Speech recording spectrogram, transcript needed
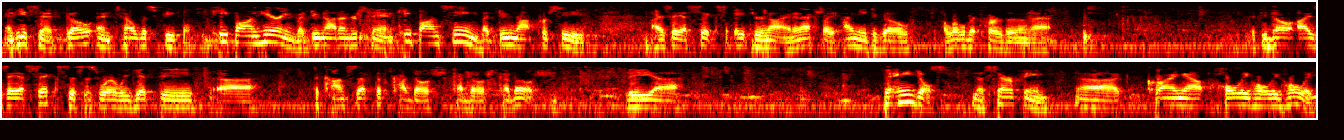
And he said, Go and tell this people. Keep on hearing, but do not understand. Keep on seeing, but do not perceive. Isaiah 6, 8 through 9. And actually, I need to go a little bit further than that. If you know Isaiah 6, this is where we get the. Uh, the concept of kadosh, kadosh, kadosh. The uh, the angels, the seraphim, uh, crying out, "Holy, holy, holy."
